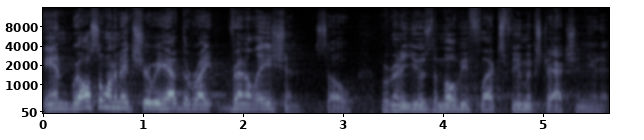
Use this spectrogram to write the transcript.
And we also want to make sure we have the right ventilation. So we're going to use the MobiFlex fume extraction unit.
